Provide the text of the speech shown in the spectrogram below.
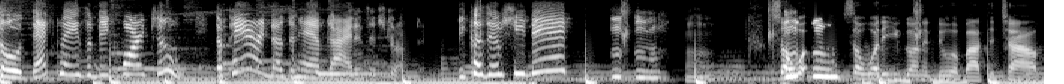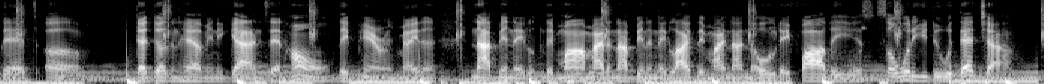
So that plays a big part too. The parent doesn't have guidance instructor because if she did, mm-mm. Mm-hmm. So mm-mm. what? So what are you gonna do about the child that um, that doesn't have any guidance at home? Their parent might have not been their their mom might have not been in their life. They might not know who their father is. So what do you do with that child?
